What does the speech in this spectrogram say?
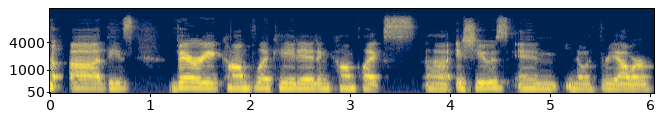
uh, these very complicated and complex uh, issues in, you know, a three-hour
